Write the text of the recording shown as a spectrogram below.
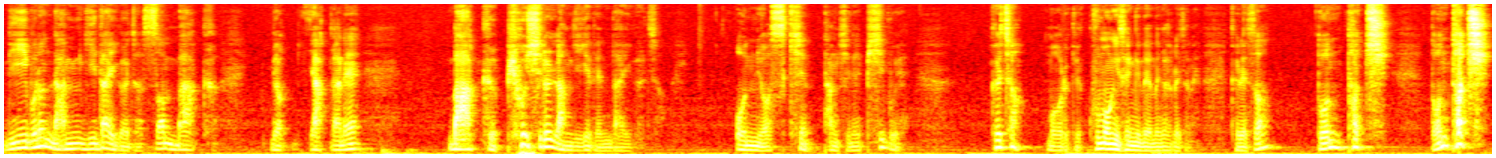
leave는 남기다 이거죠. some mark. 몇, 약간의 마크, 표시를 남기게 된다 이거죠. on your skin. 당신의 피부에. 그렇죠? 뭐 그렇게 구멍이 생긴다든가 그러잖아요. 그래서 don't touch, don't touch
